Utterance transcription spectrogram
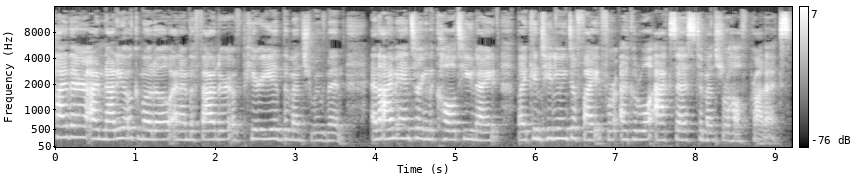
Hi there, I'm Nadya Okamoto, and I'm the founder of Period, the Menstrual Movement, and I'm answering the call to unite by continuing to fight for equitable access to menstrual health products.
